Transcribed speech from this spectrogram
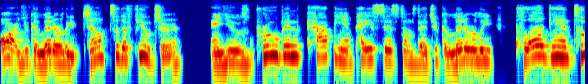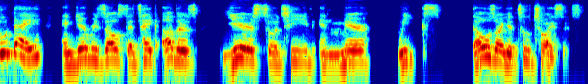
Or you could literally jump to the future and use proven copy and paste systems that you could literally plug in today and get results that take others years to achieve in mere weeks. Those are your two choices.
